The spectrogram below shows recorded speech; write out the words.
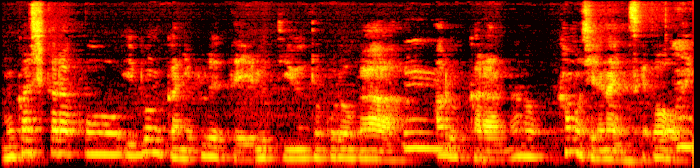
昔からこう異文化に触れているっていうところがうんあるからなのかもしれないんですけど、はいはい。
